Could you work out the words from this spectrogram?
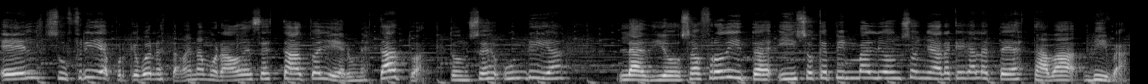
él sufría porque, bueno, estaba enamorado de esa estatua y era una estatua. Entonces, un día, la diosa Afrodita hizo que Pigmalión soñara que Galatea estaba viva.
